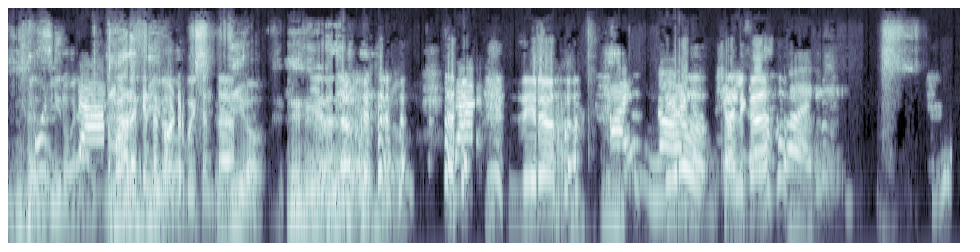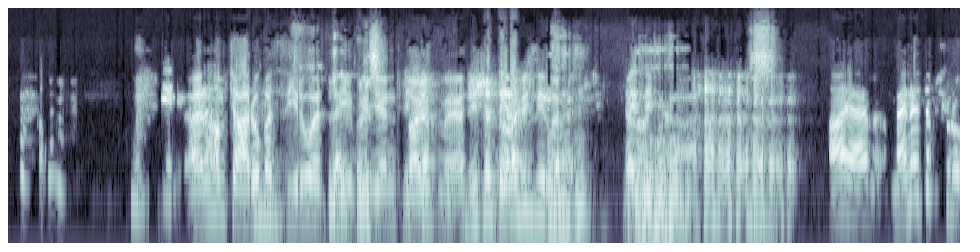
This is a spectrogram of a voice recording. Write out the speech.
zero यार। तुम्हारा कितना Zero. contribution था? ज़ीरो. That ज़ीरो I'm अरे हम चारों का. ज़ीरो है थ्री बिलियन स्वाइप में ऋषभ तेरा भी ज़ीरो है। हाँ यार मैंने जब शुरू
